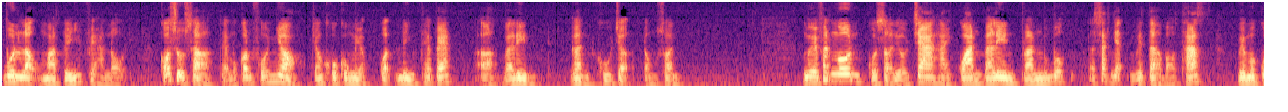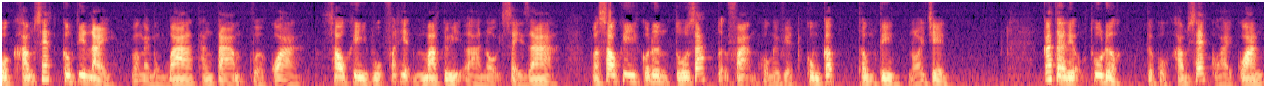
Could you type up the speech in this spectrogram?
buôn lậu ma túy về Hà Nội, có trụ sở tại một con phố nhỏ trong khu công nghiệp quận Đinh Thepet ở Berlin, gần khu chợ Đồng Xuân. Người phát ngôn của Sở Điều tra Hải quan Berlin Brandenburg đã xác nhận với tờ báo TASS về một cuộc khám xét công ty này vào ngày 3 tháng 8 vừa qua sau khi vụ phát hiện ma túy ở Hà Nội xảy ra và sau khi có đơn tố giác tội phạm của người Việt cung cấp thông tin nói trên. Các tài liệu thu được từ cuộc khám xét của Hải quan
